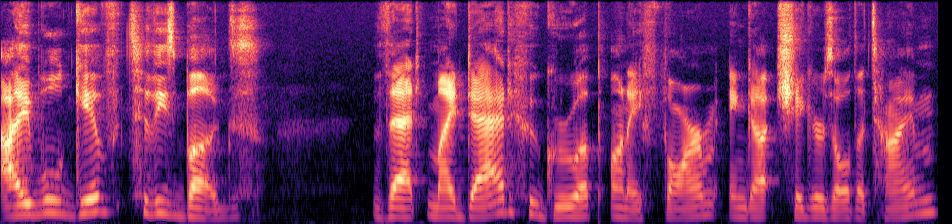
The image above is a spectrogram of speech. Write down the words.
I will give to these bugs that my dad, who grew up on a farm and got chiggers all the time,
